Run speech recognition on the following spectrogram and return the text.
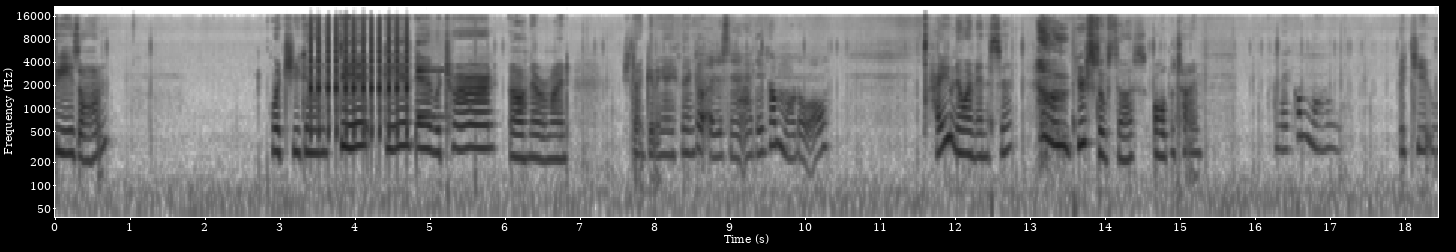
these on. What you gonna di- give in return? Oh, never mind. She's not giving anything. So innocent. I think I'm mortal. How do you know I'm innocent? You're so sus all the time. I think I'm mortal. It's you.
